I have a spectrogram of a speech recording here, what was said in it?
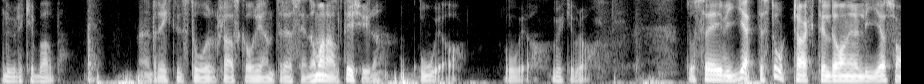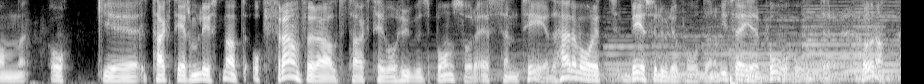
Lulekebab En riktigt stor flaska orientdressing. De har man alltid i kylen. Oh ja, oh ja, mycket bra Då säger vi jättestort tack till Daniel Eliasson och eh, tack till er som lyssnat och framförallt tack till vår huvudsponsor SMT. Det här har varit BC Luleå-podden och vi säger på återhörande.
